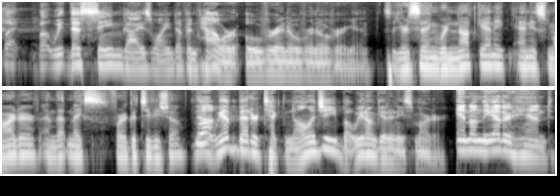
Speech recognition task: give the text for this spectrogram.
But but we, the same guys wind up in power over and over and over again. So you're saying we're not getting any smarter, and that makes for a good TV show? No, well, we have better technology, but we don't get any smarter. And on the other hand,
